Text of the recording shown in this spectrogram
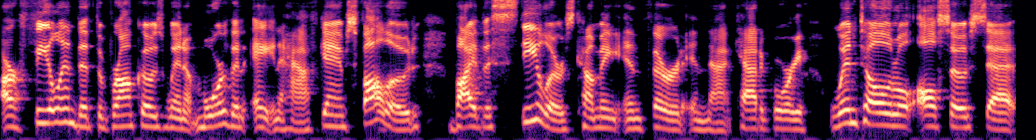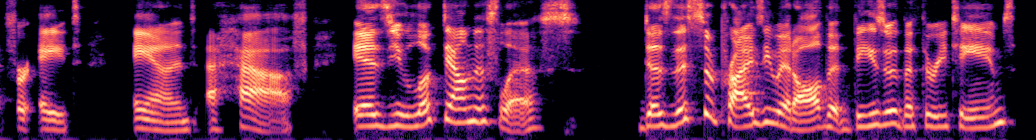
are feeling that the Broncos win at more than eight and a half games, followed by the Steelers coming in third in that category. Win total also set for eight and a half. As you look down this list, does this surprise you at all that these are the three teams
